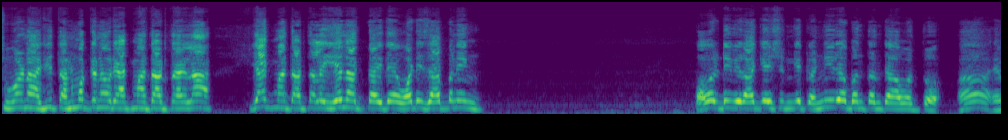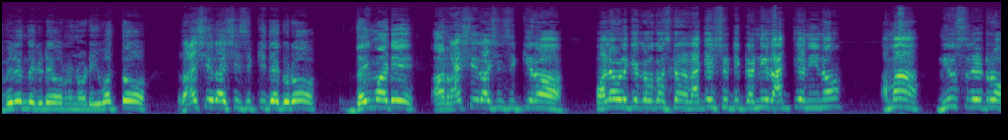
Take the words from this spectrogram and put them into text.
ಸುವರ್ಣ, ಅಜಿತ್, ಹನುಮಕ್ಕನವ್ರು ಯಾಕೆ ಮಾತಾಡ್ತಾ ಇಲ್ಲ? ಯಾಕೆ ಮಾತಾಡ್ತಾ ಇಲ್ಲ? ಏನಾಗ್ತಾ ಇದೆ? What is happening power TV ರಾಕೇಶನ್ಗೆ ಕಣ್ಣೀರೇ ಬಂತಂತೆ ಅವತ್ತು ಆ ವೀರೇಂದ್ರ ಗಿಡೆ ಅವ್ರನ್ನ ನೋಡಿ. ಇವತ್ತು ರಾಶಿ ರಾಶಿ ಸಿಕ್ಕಿದೆ ಗುರು. ದಯಮಾಡಿ ಆ ರಾಶಿ ರಾಶಿ ಸಿಕ್ಕಿರೋ ಪಳವಳಿಕೆಗಳಿಗೋಸ್ಕರ ರಾಕೇಶ್ ಶೆಟ್ಟಿ ಕಣ್ಣೀರ್ ಹಾಕ್ತೀಯ ನೀನು? ಅಮ್ಮ ನ್ಯೂಸ್ ರೀಡ್ರು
